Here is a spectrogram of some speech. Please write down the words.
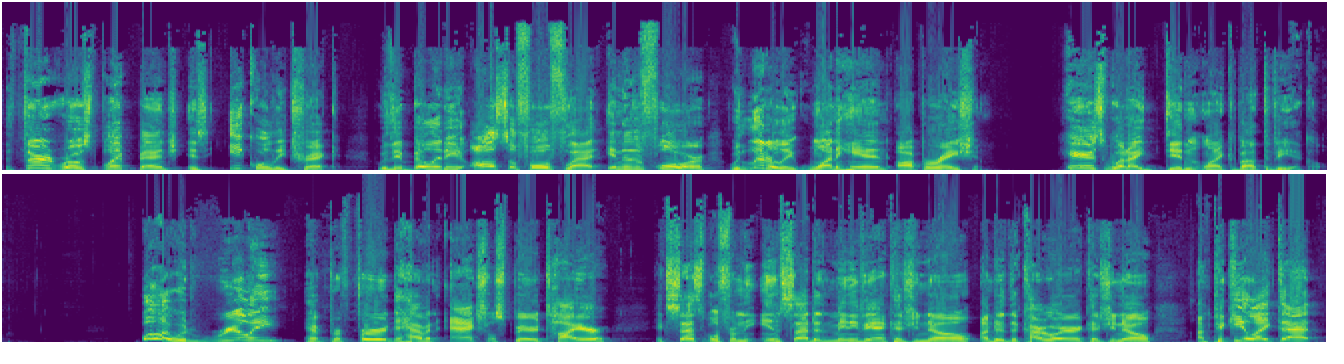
The third row split bench is equally trick with the ability to also fold flat into the floor with literally one hand operation. Here's what I didn't like about the vehicle. While I would really have preferred to have an actual spare tire accessible from the inside of the minivan because you know, under the cargo area because you know, I'm picky like that,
